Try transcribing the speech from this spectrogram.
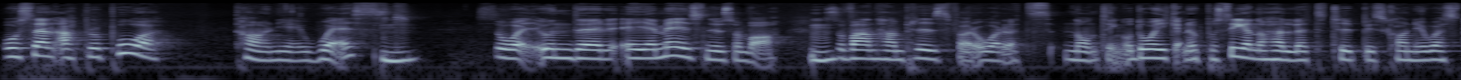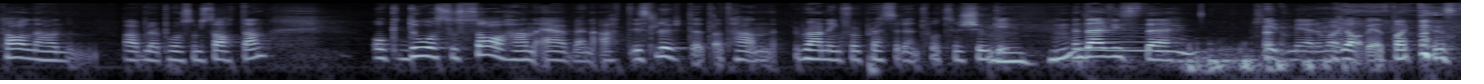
Och sen apropå Kanye West. Mm. Så under AMAs nu som var. Mm. Så vann han pris för årets någonting. Och då gick han upp på scen och höll ett typiskt Kanye West-tal när han babblar på som satan. Och då så sa han även att i slutet att han running for president 2020. Mhm. Men där visste Kid mer än vad jag vet faktiskt.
